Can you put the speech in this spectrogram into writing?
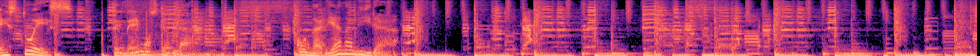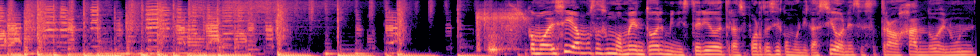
Esto es Tenemos que hablar con Ariana Lira. Como decíamos hace un momento, el Ministerio de Transportes y Comunicaciones está trabajando en un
